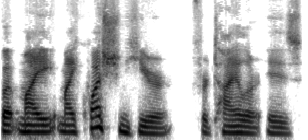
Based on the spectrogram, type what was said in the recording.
But my my question here for Tyler is,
